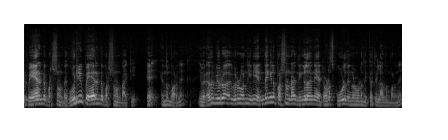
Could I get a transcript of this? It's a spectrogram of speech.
പേരന്റ് പ്രശ്നം ഉണ്ടാക്കി. ഒരു പേരന്റ് പ്രശ്നം ഉണ്ടാക്കി ഏ എന്നും പറഞ്ഞ് ഇവർ അത് ഇവർ ഇവർ പറഞ്ഞ് ഇനി എന്തെങ്കിലും പ്രശ്നം ഉണ്ടായാൽ നിങ്ങൾ തന്നെ ഏറ്റവും സ്കൂൾ നിങ്ങളുടെ നിൽക്കത്തില്ല എന്നും പറഞ്ഞ്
